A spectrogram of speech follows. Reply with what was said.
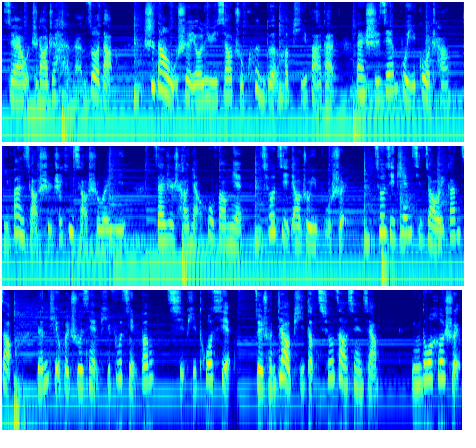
虽然我知道这很难做到，适当午睡有利于消除困顿和疲乏感，但时间不宜过长，以半小时至一小时为宜。在日常养护方面，秋季要注意补水。秋季天气较为干燥，人体会出现皮肤紧绷、起皮脱屑、嘴唇掉皮等秋燥现象，应多喝水，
